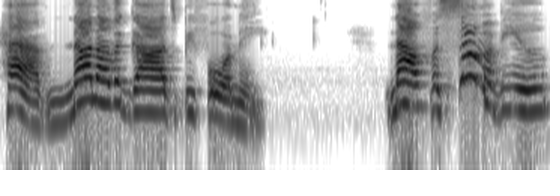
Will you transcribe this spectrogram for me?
have none other gods before me. Now, for some of you,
